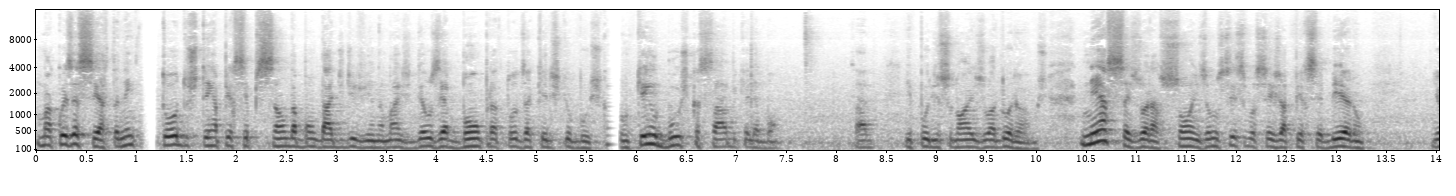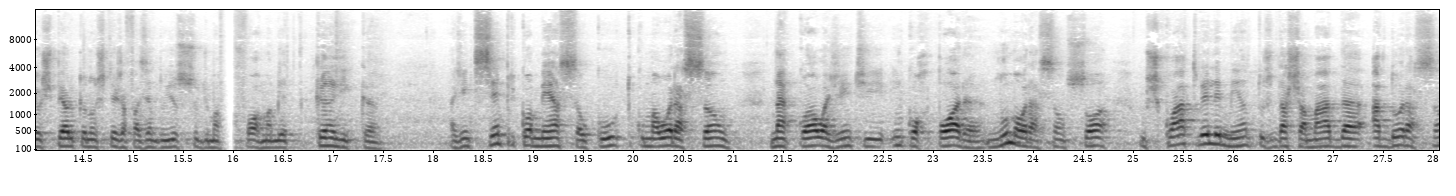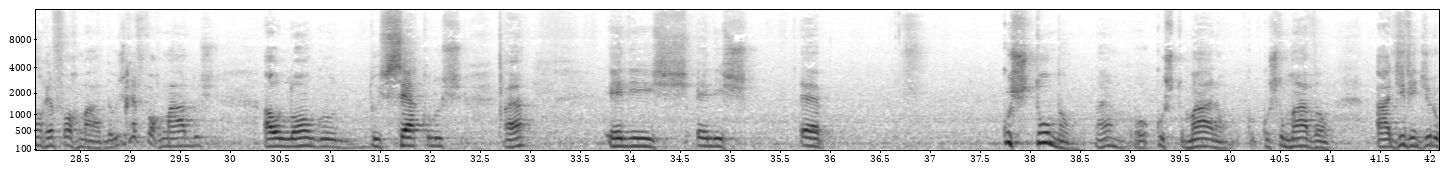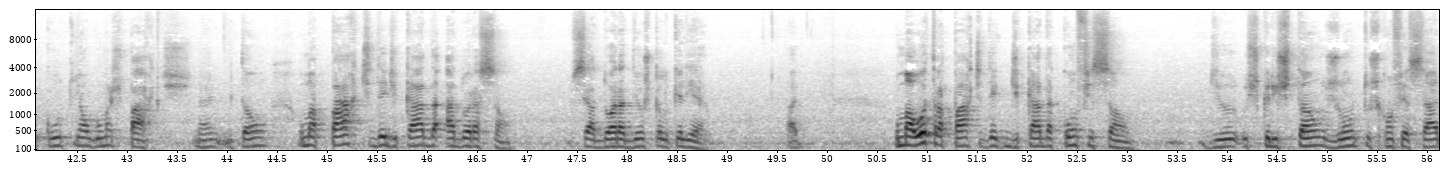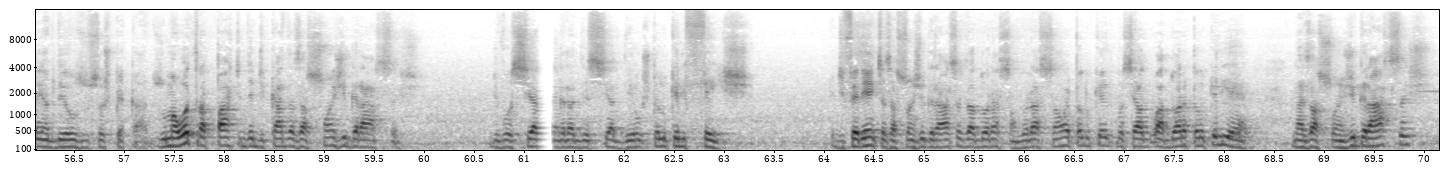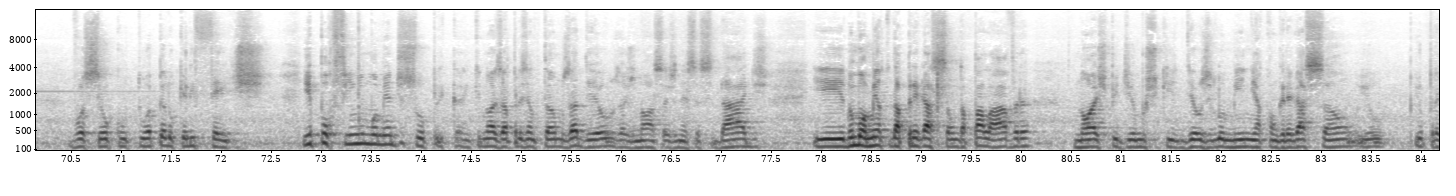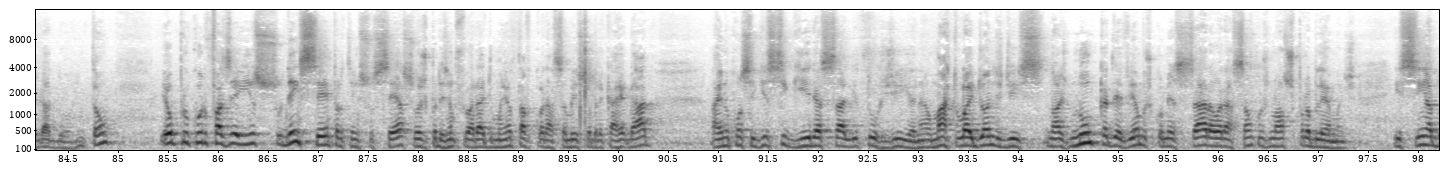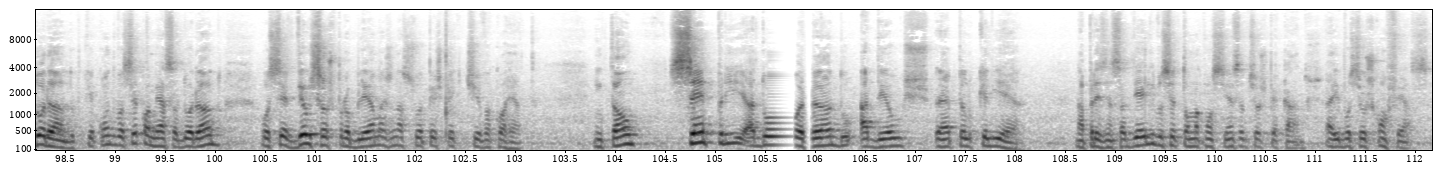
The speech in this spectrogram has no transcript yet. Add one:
uma coisa é certa, nem todos têm a percepção da bondade divina, mas Deus é bom para todos aqueles que o buscam. Quem o busca sabe que ele é bom, sabe? E por isso nós o adoramos. Nessas orações, eu não sei se vocês já perceberam, e eu espero que eu não esteja fazendo isso de uma forma mecânica. A gente sempre começa o culto com uma oração na qual a gente incorpora numa oração só os quatro elementos da chamada adoração reformada. Os reformados, ao longo dos séculos, é, eles, eles é, costumam, né, ou costumaram, costumavam a dividir o culto em algumas partes. Né? Então, uma parte dedicada à adoração. Você adora a Deus pelo que Ele é. Uma outra parte dedicada à confissão, de os cristãos juntos confessarem a Deus os seus pecados. Uma outra parte dedicada às ações de graças, de você agradecer a Deus pelo que Ele fez. É diferente as ações de graças da adoração. Adoração é pelo que você adora pelo que Ele é. Nas ações de graças, você o cultua pelo que ele fez. E por fim, um momento de súplica, em que nós apresentamos a Deus as nossas necessidades e no momento da pregação da palavra, nós pedimos que Deus ilumine a congregação e o, e o pregador. Então, eu procuro fazer isso, nem sempre eu tenho sucesso. Hoje, por exemplo, fui orar de manhã, eu estava com o coração meio sobrecarregado, aí não consegui seguir essa liturgia. Né? O Martin Lloyd Jones diz: nós nunca devemos começar a oração com os nossos problemas, e sim adorando, porque quando você começa adorando, você vê os seus problemas na sua perspectiva correta. Então, sempre adorando a Deus é, pelo que Ele é. Na presença dele, você toma consciência dos seus pecados, aí você os confessa.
